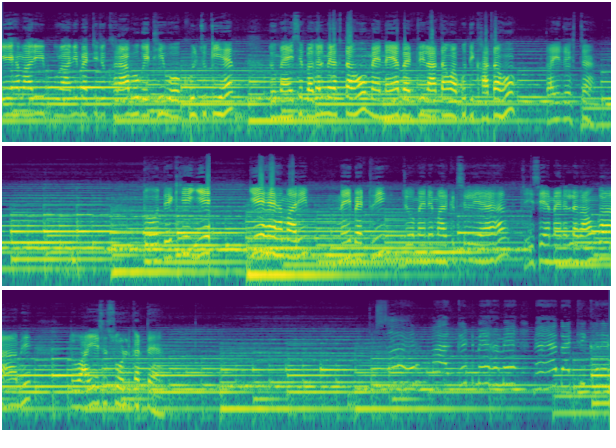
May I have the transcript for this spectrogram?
ये हमारी पुरानी बैटरी जो ख़राब हो गई थी, वो खुल चुकी है। तो मैं इसे बगल में रखता हूँ, मैं नया बैटरी लाता हूँ, आपको दिखाता हूँ। तो आइए देखते हैं। तो देखिए, ये ये है हमारी नई बैटरी जो मैंने मार्केट से ले आया है। इसे मैंने लगाऊँगा अभी। तो आइए इसे सोल्ड करते हैं। मार्केट में हमें नया बैटरी खरीदने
